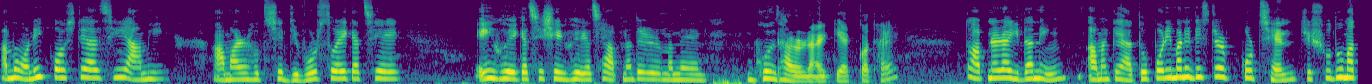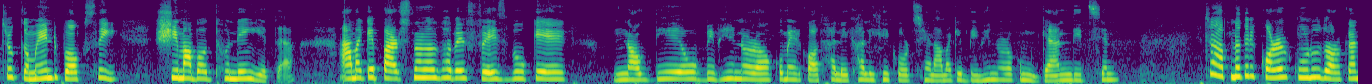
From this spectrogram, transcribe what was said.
আমি অনেক কষ্টে আছি, আমি, আমার হচ্ছে ডিভোর্স হয়ে গেছে, এই হয়ে গেছে, সেই হয়ে গেছে। আপনাদের মানে ভুল ধারণা আর কি এক কথায়। তো আপনারা ইদানিং আমাকে এত পরিমাণে ডিস্টার্ব করছেন যে শুধুমাত্র কমেন্ট বক্সেই সীমাবদ্ধ নেই এটা। আমাকে পার্সোনালভাবে ফেসবুকে নক দিয়েও বিভিন্ন রকমের কথা লেখালেখি করছেন, আমাকে বিভিন্ন রকম জ্ঞান দিচ্ছেন। এটা আপনাদের করার কোনো দরকার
